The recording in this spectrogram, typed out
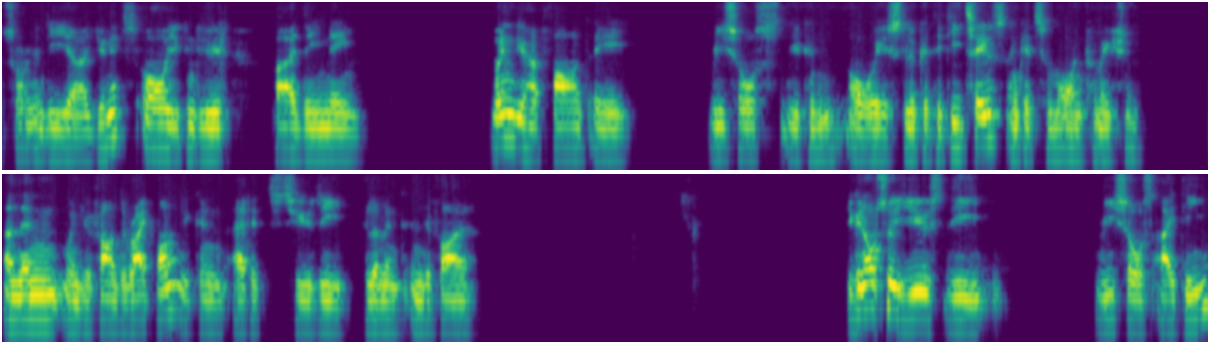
sorry, the uh, units, or you can do it by the name when you have found a resource, you can always look at the details and get some more information. And then when you found the right one, you can add it to the element in the file. You can also use the resource ID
